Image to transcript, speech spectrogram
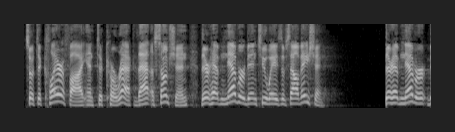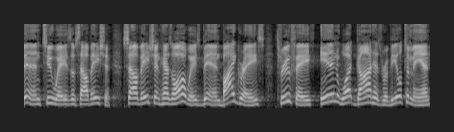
So, to clarify and to correct that assumption, there have never been two ways of salvation. There have never been two ways of salvation. Salvation has always been by grace through faith in what God has revealed to man,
